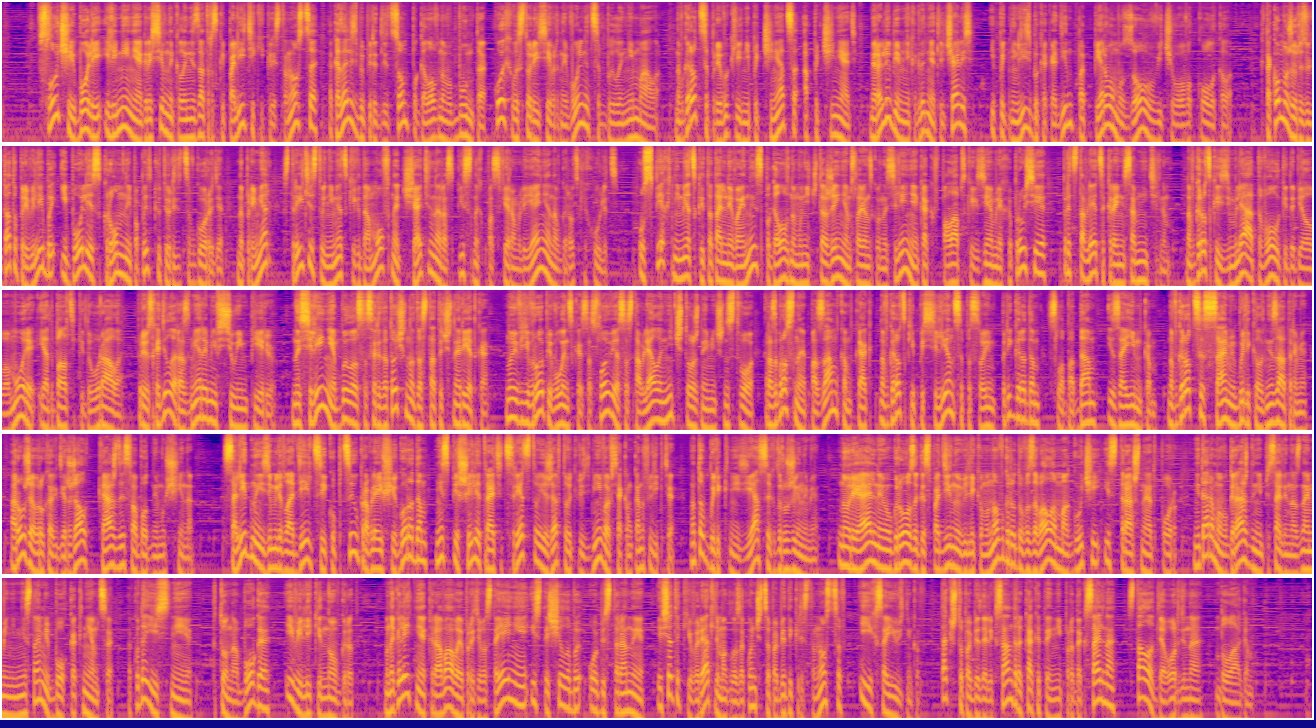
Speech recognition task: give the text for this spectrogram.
В случае более или менее агрессивной колонизаторской политики крестоносцы оказались бы перед лицом поголовного бунта, коих в истории Северной Вольницы было немало. Новгородцы привыкли не подчиняться, а подчинять, миролюбием никогда не отличались и поднялись бы как один по первому зову вечевого колокола. К такому же результату привели бы и более скромные попытки утвердиться в городе. Например, строительство немецких домов на тщательно расписанных по сферам влияния новгородских улиц. Успех немецкой тотальной войны с поголовным уничтожением славянского населения как в Палапских землях и Пруссии представляется крайне сомнительным. Новгородская земля от Волги до Белого моря и от Балтики до Урала превосходила размерами всю империю. Население было сосредоточено достаточно редко, но и в Европе воинское сословие составляло ничтожное меньшинство, разбросанное по замкам, как новгородские поселенцы по своим пригородам, слободам и заимкам. Новгородцы сами были колонизаторами, оружие в руках держал каждый свободный мужчина. Солидные землевладельцы и купцы, управляющие городом, не спешили тратить средства и жертвовать людьми во всяком конфликте. На то были князья с их дружинами но реальная угроза господину Великому Новгороду вызывала могучий и страшный отпор. Недаром его граждане писали на знамени не с нами Бог, как немцы, а куда яснее, кто на Бога и Великий Новгород. Многолетнее кровавое противостояние истощило бы обе стороны, и все-таки вряд ли могло закончиться победой крестоносцев и их союзников. Так что победа Александра, как это ни парадоксально, стала для ордена благом.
